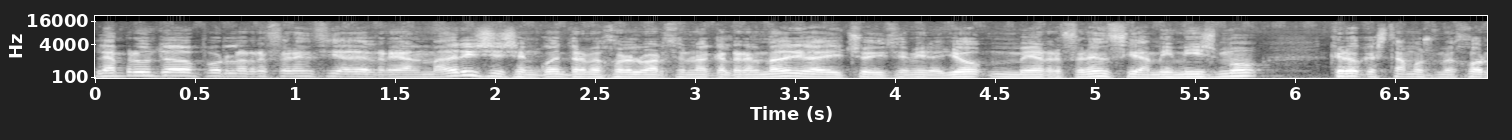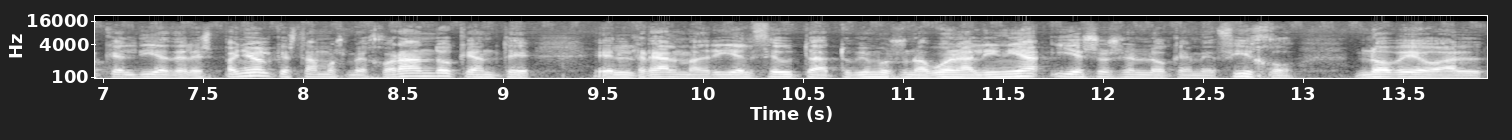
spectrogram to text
Le han preguntado por la referencia del Real Madrid, si se encuentra mejor el Barcelona que el Real Madrid. Le ha dicho, dice, mira, yo me referencio a mí mismo, creo que estamos mejor que el día del español, que estamos mejorando, que ante el Real Madrid y el Ceuta tuvimos una buena línea y eso es en lo que me fijo. No veo al,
